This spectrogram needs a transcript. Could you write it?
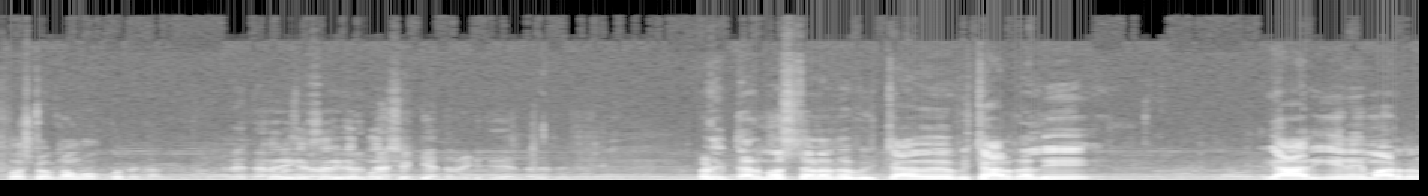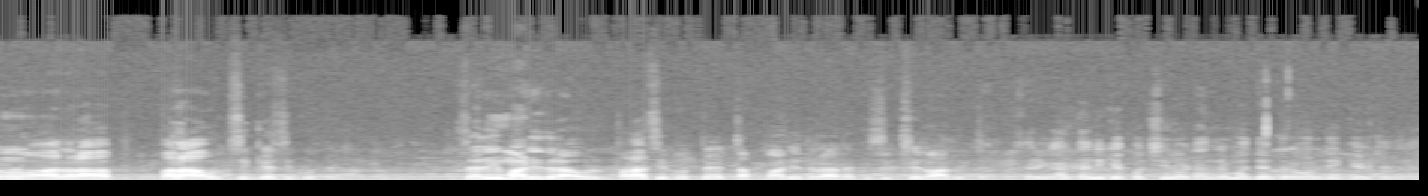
ಸ್ಪಷ್ಟವಾಗಿ ನಾವು ಒಪ್ಕೋಬೇಕಾಗುತ್ತೆ. ನೋಡಿ ಧರ್ಮಸ್ಥಳದ ವಿಚಾರ ವಿಚಾರದಲ್ಲಿ ಯಾರು ಏನೇ ಮಾಡಿದ್ರು ಅದರ ಫಲ ಅವ್ರಿಗೆ ಸಿಕ್ಕೇ ಸಿಕ್ಕುತ್ತೆ. ಸರಿ ಮಾಡಿದರೆ ಅವ್ರಿಗೆ ಫಲ ಸಿಕ್ಕುತ್ತೆ ತಪ್ಪು ಮಾಡಿದರೆ ಅದಕ್ಕೆ ಶಿಕ್ಷೆನೂ ಆಗುತ್ತೆ. ಸರ್ ಈಗ ತನಿಖೆ ಪಕ್ಷಿ ನೋಟ ಅಂದರೆ ಮಧ್ಯಂತರ ವರದಿ ಕೇಳ್ತಿದ್ದಾರೆ?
